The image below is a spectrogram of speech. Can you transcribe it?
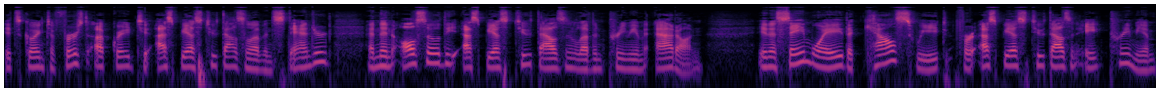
It's going to first upgrade to SBS 2011 Standard and then also the SBS 2011 Premium add on. In the same way, the CAL suite for SBS 2008 Premium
